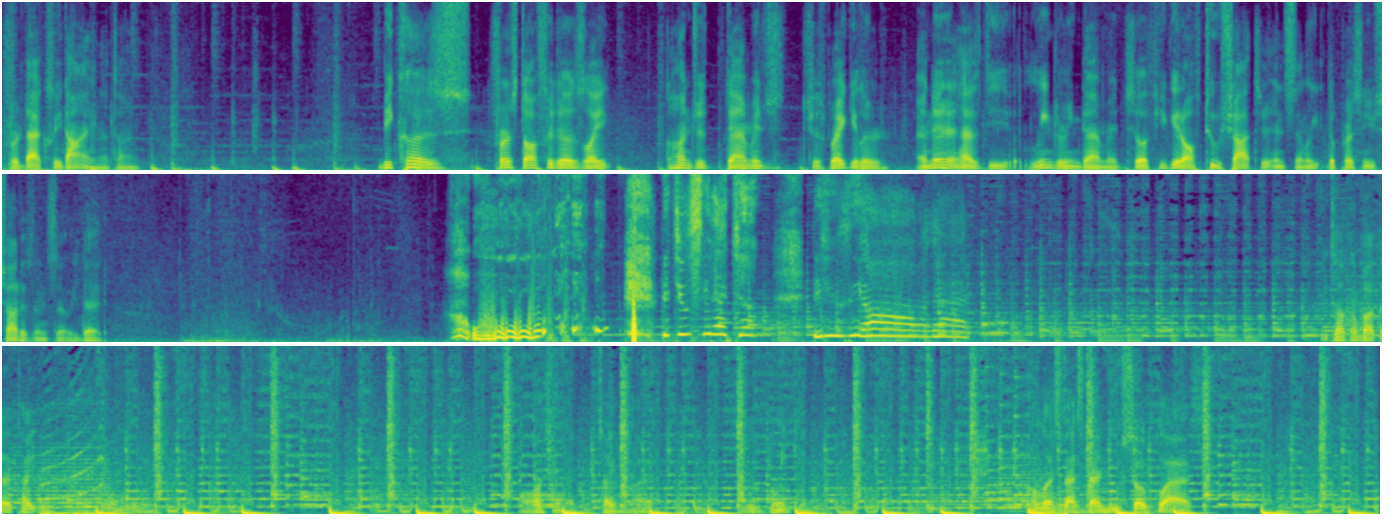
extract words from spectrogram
for actually dying that time. Because first off, it does like 100 damage just regular, and then it has the lingering damage. So if you get off two shots, you're instantly the person you shot is instantly dead. Did you see that jump? Did you see? Oh my god! You talking about that Titan? Oh, I seen that Titan. He was blinking. Unless that's that new subclass.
